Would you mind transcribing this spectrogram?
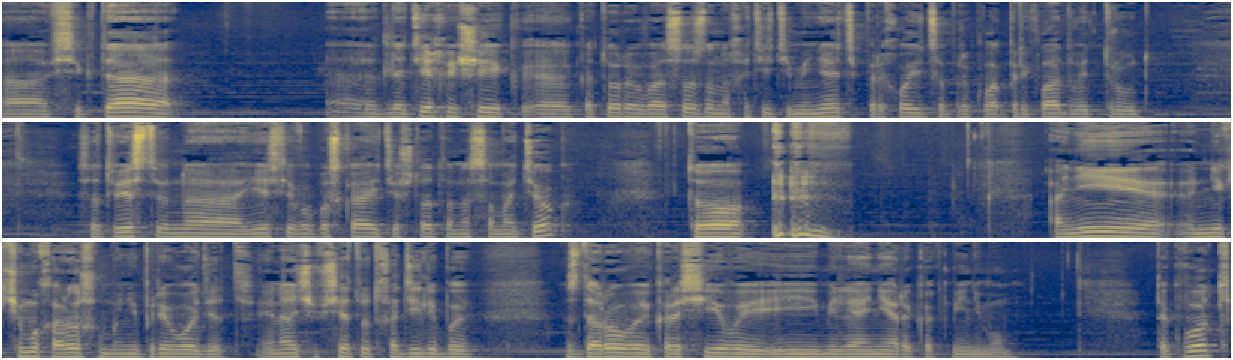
А, всегда э, для тех вещей, э, которые вы осознанно хотите менять, приходится прикладывать труд. Соответственно, если вы пускаете что-то на самотек, то они ни к чему хорошему не приводят. Иначе все тут ходили бы здоровые, красивые и миллионеры как минимум. Так вот,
